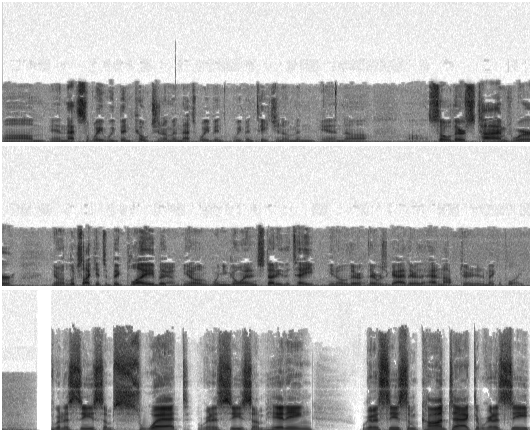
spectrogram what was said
Um, and that's the way we've been coaching them, and that's the way we've been we've been teaching them. And and uh, uh, so there's times where you know it looks like it's a big play, but Yeah. you know when you go in and study the tape, you know there there was a guy there that had an opportunity to make a play. We're going to see some sweat. We're going to see some hitting. We're going to see some contact, and we're going to see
